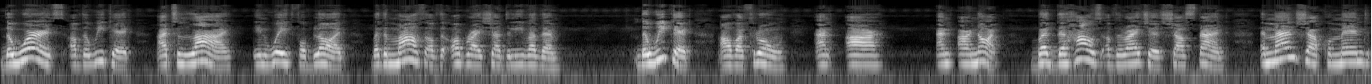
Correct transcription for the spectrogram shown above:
The words of the wicked are to lie in wait for blood, but the mouth of the upright shall deliver them. The wicked are overthrown and are and are not, but the house of the righteous shall stand. A man shall commend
